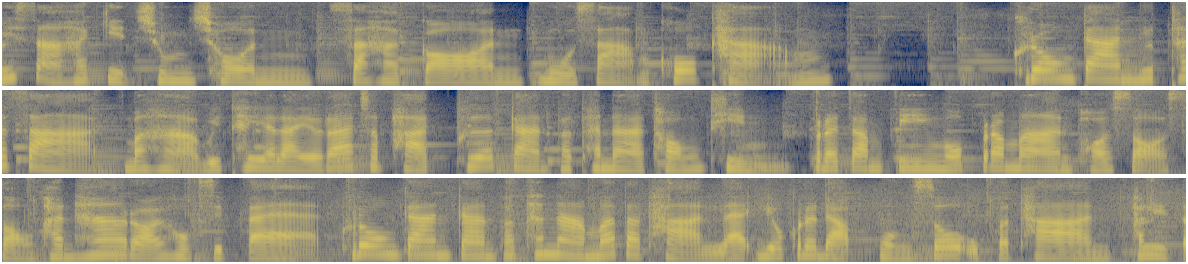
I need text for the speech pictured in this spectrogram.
วิสาหกิจชุมชน สหกรณ์ หมู่3โคกขาม โครงการยุทธศาสตร์ มหาวิทยาลัยราชพัฒเพื่อการพัฒนาท้องถิ่น ประจำปีงบประมาณ พศ 2568 โครงการการพัฒนามาตรฐานและยกระดับห่วงโซ่อุปทาน ผลิต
